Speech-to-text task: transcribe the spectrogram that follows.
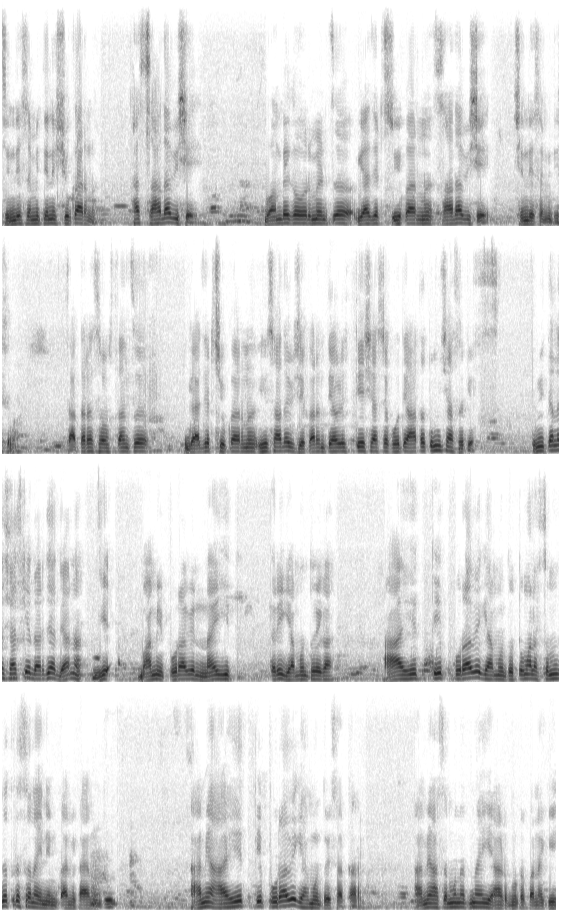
शिंदे समितीने स्वीकारणं हा साधा विषय. आहे. बॉम्बे गव्हर्नमेंटचं गॅजेट स्वीकारणं साधा विषय शिंदे समितीसमोर. सातारा संस्थांचं गॅजेट स्वीकारणं हे साधा विषय. कारण त्यावेळेस ते शासक होते. आता तुम्ही शासक आहे तुम्ही त्याला शासकीय दर्जा द्या ना. जे आम्ही पुरावे नाहीत तरी घ्या म्हणतोय का? आहेत ते पुरावे घ्या म्हणतो. तुम्हाला समजत कसं नाही नेमकं आम्ही काय म्हणतोय? आम्ही आहेत ते पुरावे घ्या म्हणतोय सरकारला. आम्ही असं म्हणत नाही आडमोठपणा की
